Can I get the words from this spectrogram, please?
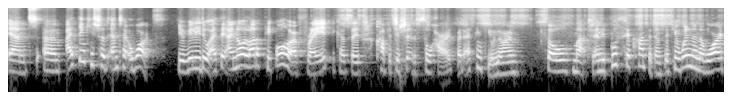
and um, I think you should enter awards. You really do. I think I know a lot of people who are afraid because the competition is so hard, but I think you learn so much and it boosts your confidence. If you win an award,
